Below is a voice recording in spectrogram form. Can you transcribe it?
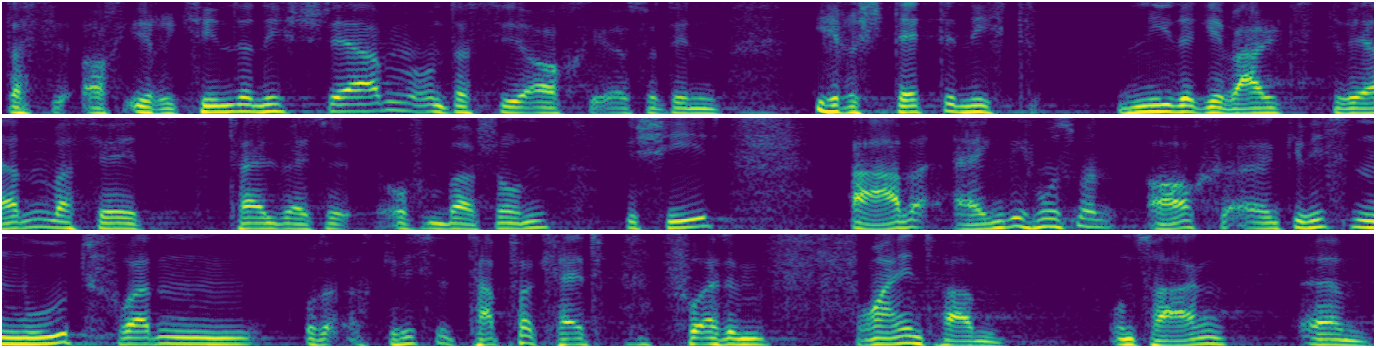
dass auch ihre Kinder nicht sterben und dass sie auch also den, ihre Städte nicht niedergewalzt werden, was ja jetzt teilweise offenbar schon geschieht. Aber eigentlich muss man auch einen gewissen Mut vor dem oder eine gewisse Tapferkeit vor dem Freund haben und sagen, ähm,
